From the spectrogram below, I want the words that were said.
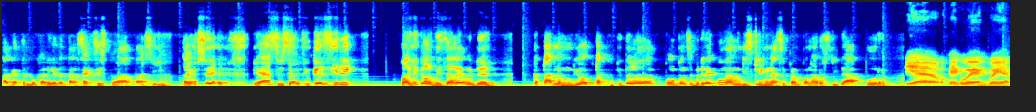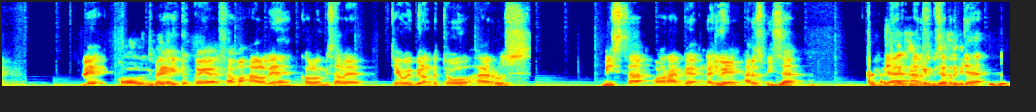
agak terbuka dikit tentang seksis itu apa sih? Tapi maksudnya ya susah juga sih Rick apalagi kalau misalnya udah ketanam di otak gitu loh. Walaupun sebenarnya gue nggak mendiskriminasi perempuan harus di dapur. Iya, oke kebayang kebayang. Sebenernya, kalau lu gimana itu kayak sama halnya kalau misalnya cewek bilang ke cowok harus bisa olahraga, enggak juga ya? Harus bisa kerja, Harusnya sih, harus bisa sih, kerja. Rick.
